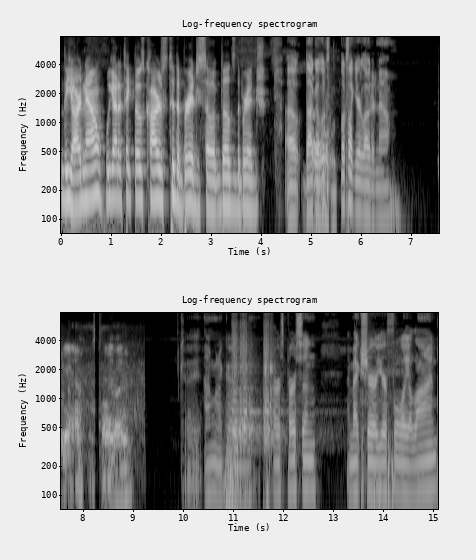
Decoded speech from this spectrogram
the yard now. We got to take those cars to the bridge so it builds the bridge. Oh, Doggo, looks Oh. looks like you're loaded now. Yeah, it's fully loaded. Okay, I'm gonna go first person and make sure you're fully aligned.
